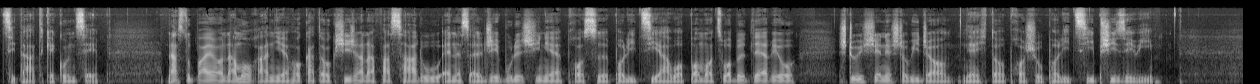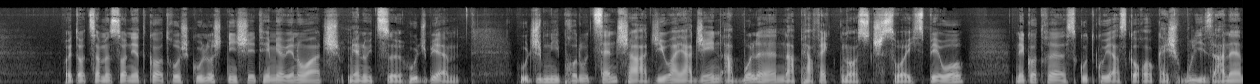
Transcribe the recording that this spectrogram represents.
Cytat ke konce. Nastupajo na moranie hokatého krzyża na fasadu NSLG Budyšinie prosy policja o pomoc obydlerju, štuž je nešto widział, niech to prošu policii przyzywi. Hojto chcemy so netko trošku luštnejšie mianujcy hudźbie. Hudźbni producenča dziwaja Jane a Bulle na perfektność swoich spiewo, Niekotre skutkuja skoro kajś ulizane,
